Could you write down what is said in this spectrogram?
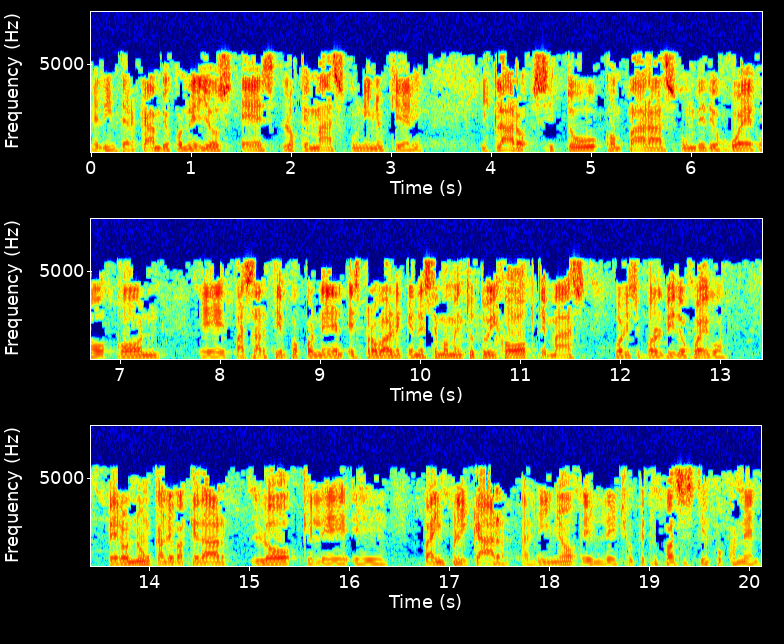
el intercambio con ellos es lo que más un niño quiere. Y claro, si tú comparas un videojuego con eh, pasar tiempo con él, es probable que en ese momento tu hijo opte más por eso por el videojuego, pero nunca le va a quedar lo que le eh, va a implicar al niño el hecho que tú pases tiempo con él.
